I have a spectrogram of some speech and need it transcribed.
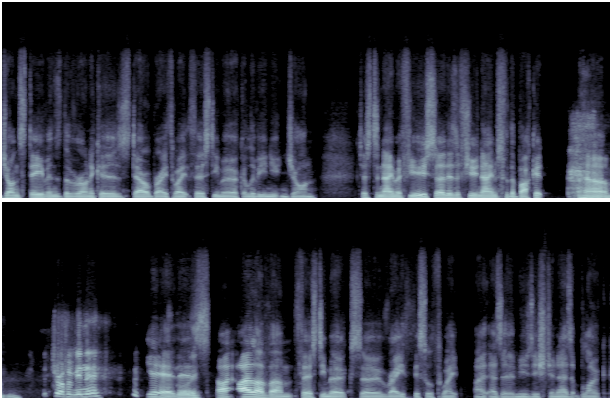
John Stevens, the Veronicas, Daryl Braithwaite, Thirsty Merc, Olivia Newton John, just to name a few. So there's a few names for the bucket. Um, Drop them in there. yeah, there's I, I love um Thirsty Merc, so Rai Thistlethwayte I, as a musician, as a bloke.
